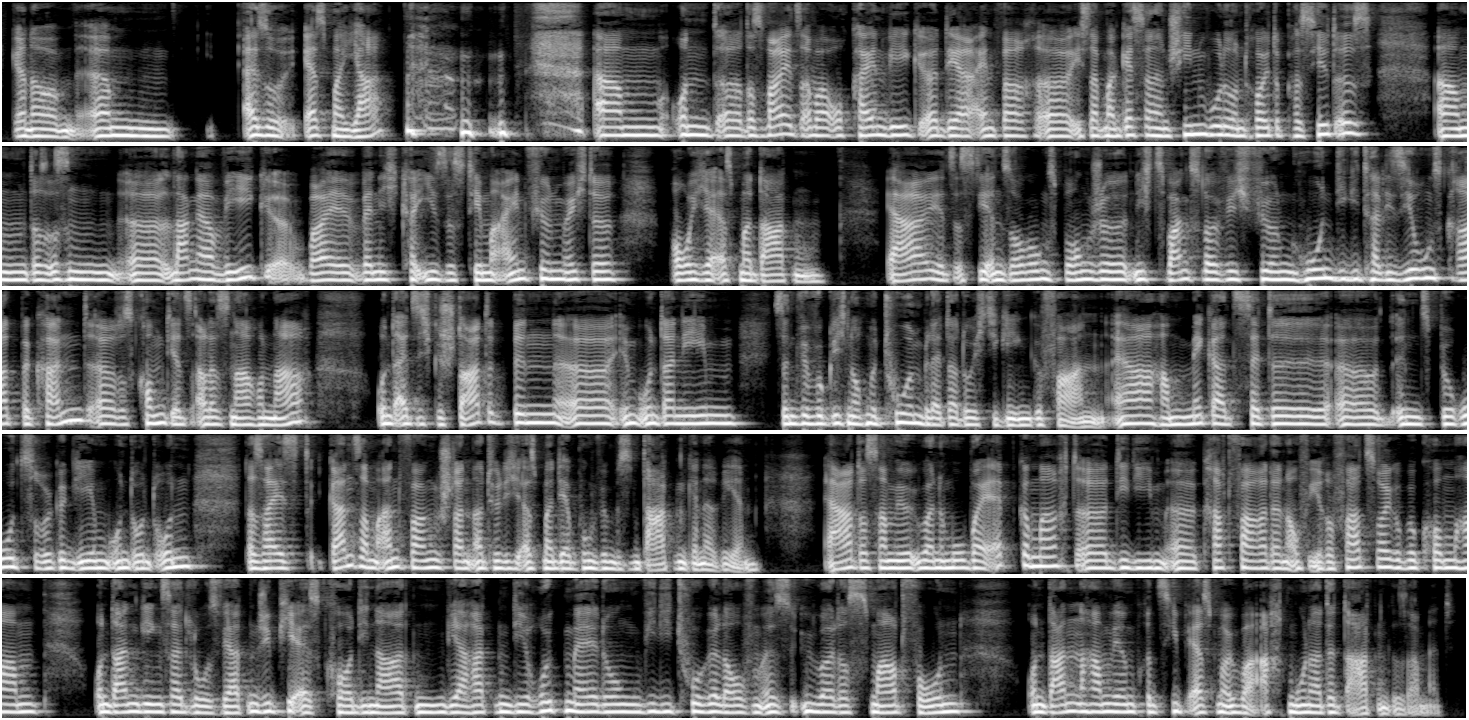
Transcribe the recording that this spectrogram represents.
Genau. Ähm, also erstmal ja. ähm, und äh, das war jetzt aber auch kein Weg, äh, der einfach, äh, ich sag mal, gestern entschieden wurde und heute passiert ist. Ähm, das ist ein äh, langer Weg, äh, weil wenn ich KI-Systeme einführen möchte, brauche ich ja erstmal Daten. Ja, jetzt ist die Entsorgungsbranche nicht zwangsläufig für einen hohen Digitalisierungsgrad bekannt. Äh, das kommt jetzt alles nach und nach. Und als ich gestartet bin äh, im Unternehmen, sind wir wirklich noch mit Tourenblätter durch die Gegend gefahren. Ja, haben Meckerzettel äh, ins Büro zurückgegeben und, und, und. Das heißt, ganz am Anfang stand natürlich erstmal der Punkt, wir müssen Daten generieren. Ja, das haben wir über eine Mobile App gemacht, äh, die die äh, Kraftfahrer dann auf ihre Fahrzeuge bekommen haben. Und dann ging es halt los. Wir hatten GPS-Koordinaten, wir hatten die Rückmeldung, wie die Tour gelaufen ist über das Smartphone. Und dann haben wir im Prinzip erstmal über acht Monate Daten gesammelt.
